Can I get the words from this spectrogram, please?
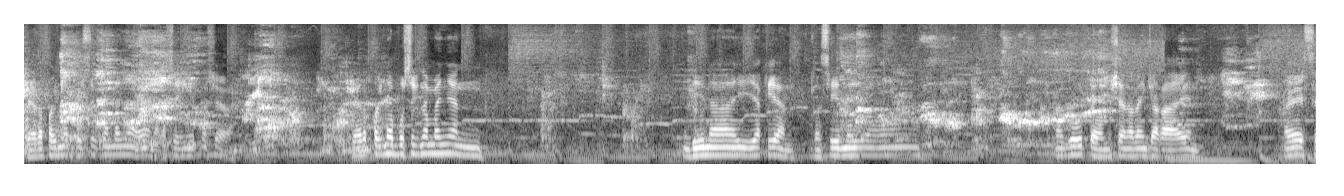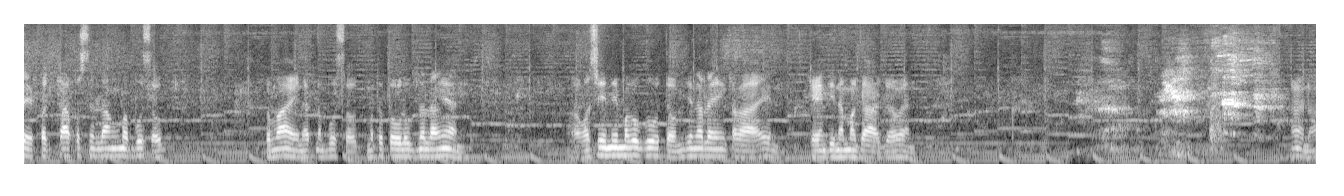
Pero pag nabusog naman niya, ayan, nakasingit na siya. Pero pag nabusog naman yan, hindi na iiyak yan. Kung sino yung nagutom, siya na lang kakain. Kasi pagtapos na lang mabusog, kumain at nabusog, matutulog na lang yan. O, kung sino yung magugutom, yun na lang yung kakain. Kaya hindi na magagawan. Ano?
